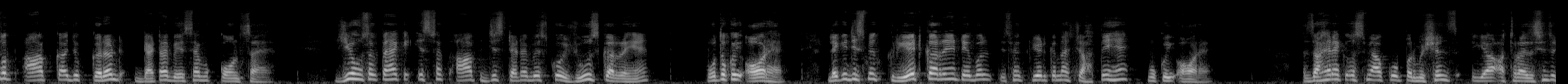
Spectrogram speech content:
وقت آپ کا جو کرنٹ ڈیٹا بیس ہے وہ کون سا ہے یہ ہو سکتا ہے کہ اس وقت آپ جس ڈیٹا بیس کو یوز کر رہے ہیں وہ تو کوئی اور ہے لیکن جس میں کریٹ کر رہے ہیں ٹیبل جس میں کریٹ کرنا چاہتے ہیں وہ کوئی اور ہے ظاہر ہے کہ اس میں آپ کو پرمیشن یا آتورائزیشن تو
